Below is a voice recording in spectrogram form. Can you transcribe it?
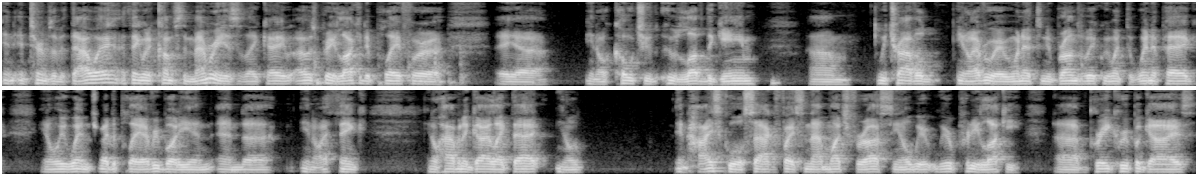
in, in terms of it that way. I think when it comes to memories, like I, I was pretty lucky to play for a, a uh, you know coach who, who loved the game. Um, we traveled, you know, everywhere. We went out to New Brunswick. We went to Winnipeg. You know, we went and tried to play everybody. And and uh, you know, I think, you know, having a guy like that, you know, in high school, sacrificing that much for us, you know, we we were pretty lucky. Uh, great group of guys.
